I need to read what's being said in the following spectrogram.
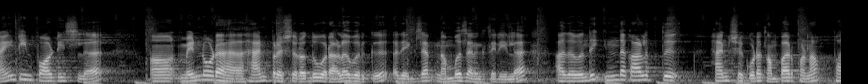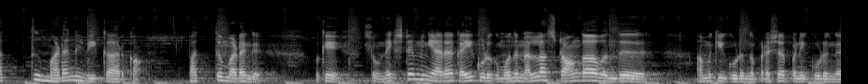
நைன்டீன் ஃபார்ட்டிஸில் மென்னோட ஹேண்ட் ப்ரெஷர் வந்து ஒரு அளவு இருக்குது அது எக்ஸாக்ட் நம்பர்ஸ் எனக்கு தெரியல. அதை வந்து இந்த காலத்து ஹேண்ட்ஷேக் கூட கம்பேர் பண்ணால் பத்து மடங்கு வீக்காக இருக்கான் பத்து மடங்கு. ஓகே ஸோ நெக்ஸ்ட் டைம் நீங்கள் யாராவது கை கொடுக்கும்போது நல்லா ஸ்ட்ராங்காக வந்து அமுக்கி கொடுங்க ப்ரெஷர் பண்ணி கொடுங்க.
